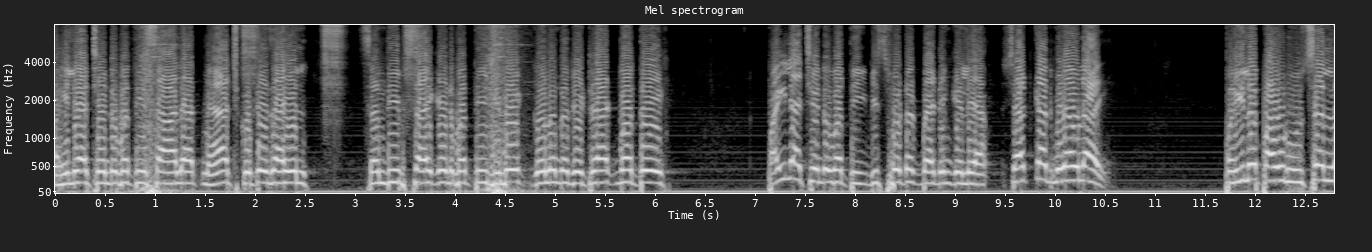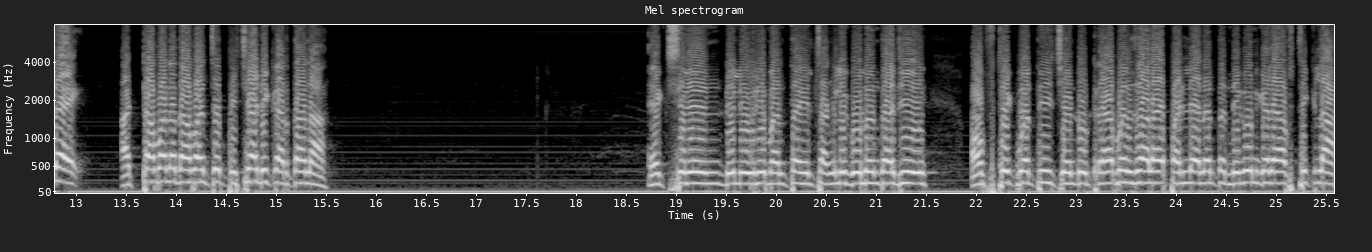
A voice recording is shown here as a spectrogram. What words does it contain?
पहिल्या चेंडूवरती सहा आल्यात मॅच कुठे जाईल? संदीप सायकेंडवरती विवेक गोलंदाजी ट्रॅकमध्ये पहिल्या चेंडूवरती विस्फोटक बॅटिंग केल्या. षटकार मिळवलाय. पहिलं पाऊल उचललंय. अठ्ठावन्न धावांचे पिछाडी करताना. एक्सिलेंट डिलिव्हरी म्हणता येईल. चांगली गोलंदाजी. ऑफस्टिक वरती चेंडू ट्रॅव्हल झालाय. पडल्यानंतर निघून गेला ऑफस्टिकला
